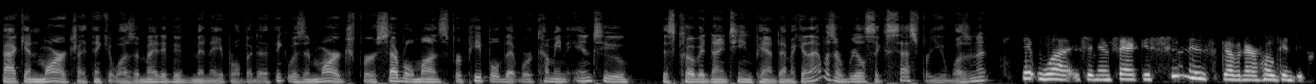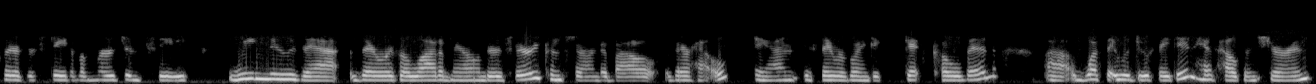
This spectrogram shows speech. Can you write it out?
back in March, I think it was. It might have even been April, but I think it was in March for several months for people that were coming into this COVID 19 pandemic. And that was a real success for you, wasn't it? It was. And in fact, as soon as Governor Hogan declared the state of emergency, we knew that there was a lot of Marylanders very concerned about their health and if they were going to get COVID, uh, what they would do if they didn't have health insurance.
